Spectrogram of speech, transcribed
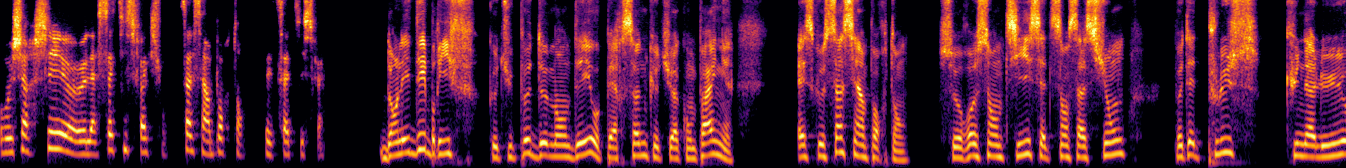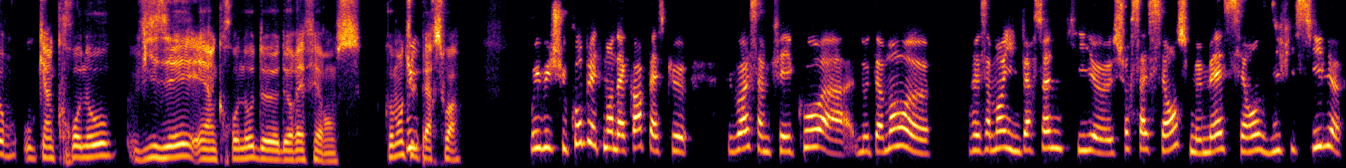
rechercher la satisfaction. Ça, c'est important d'être satisfait. Dans les débriefs que tu peux demander aux personnes que tu accompagnes, est-ce que ça c'est important? Ce ressenti, cette sensation, peut-être plus qu'une allure ou qu'un chrono visé et un chrono de, référence? Comment tu le perçois? Oui, oui, je suis complètement d'accord parce que tu vois, ça me fait écho à notamment euh, récemment une personne qui euh, sur sa séance me met séance difficile,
